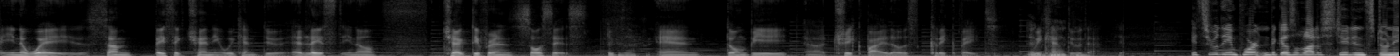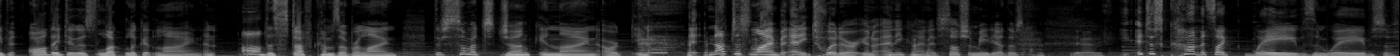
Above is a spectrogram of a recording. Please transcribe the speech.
In a way, some basic training we can do. At least you know, check different sources Exactly. and don't be uh, tricked by those clickbait. We can do that. Yeah. It's really important because a lot of students don't even all they do is look look at line and all this stuff comes over line. There's so much junk in line or you know eh, not just line but any Twitter, you know, any kind of social media. There's Yes. it just come it's like waves and waves of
